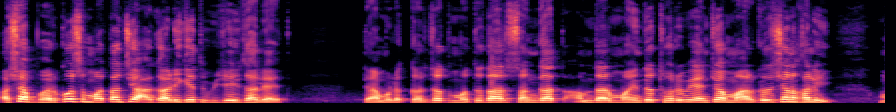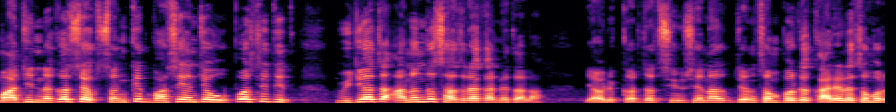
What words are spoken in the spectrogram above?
अशा भरघोस मतांची आघाडी घेत विजयी झाले आहेत. त्यामुळे कर्जत मतदारसंघात आमदार महेंद्र थोरवे यांच्या मार्गदर्शनाखाली माजी नगरसेवक संकेत भासे यांच्या उपस्थितीत विजयाचा आनंद साजरा करण्यात आला. यावेळी कर्जत शिवसेना जनसंपर्क कार्यालयासमोर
